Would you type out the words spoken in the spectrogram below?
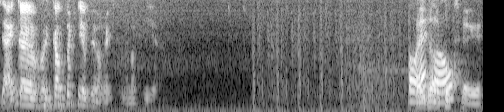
Ja, ik kan, ik kan toch niet op jou richten vanaf hier. Oh, echt wel? ook zeggen.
